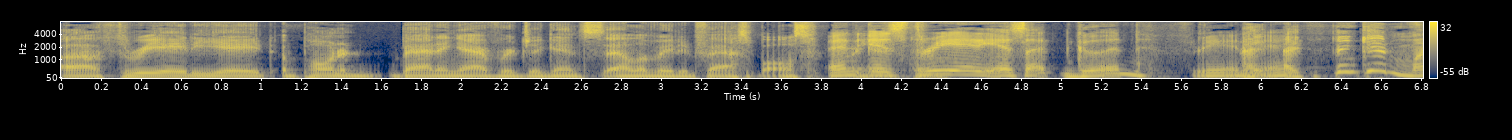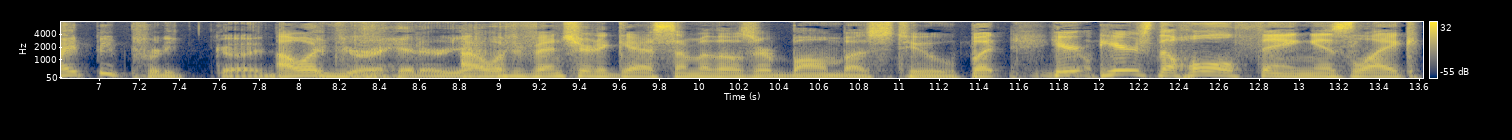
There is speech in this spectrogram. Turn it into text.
uh, three eighty eight opponent batting average against elevated fastballs. and is 380? 380 is that good? 388. I, I think it might be pretty good. I would, if you're a hitter. Yeah. I would venture to guess some of those are bombas too. But here, here's the whole thing: is like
